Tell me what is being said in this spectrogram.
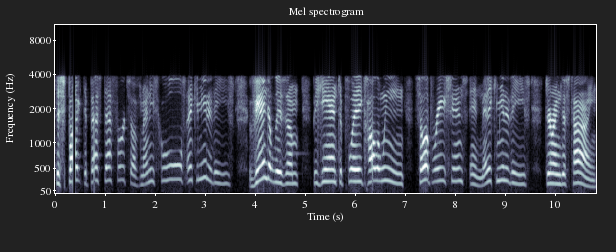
Despite the best efforts of many schools and communities, vandalism began to plague Halloween celebrations in many communities during this time.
